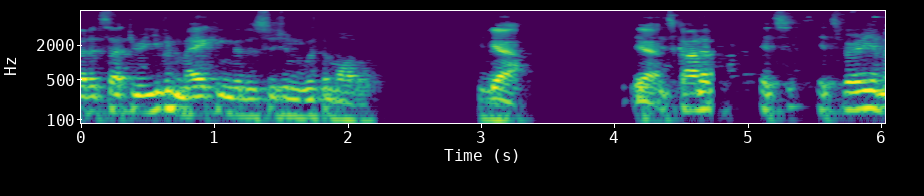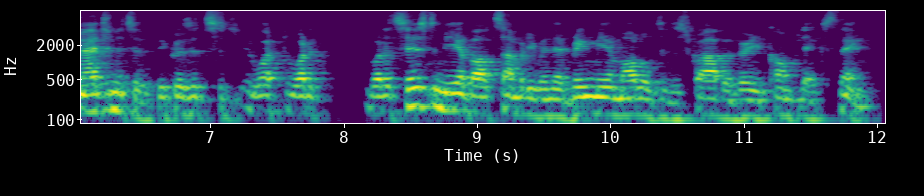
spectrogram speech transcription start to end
but it's that you're even making the decision with the model. You know? Yeah, yeah. It, it's kind of it's it's very imaginative because it's what what it, what it says to me about somebody when they bring me a model to describe a very complex thing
